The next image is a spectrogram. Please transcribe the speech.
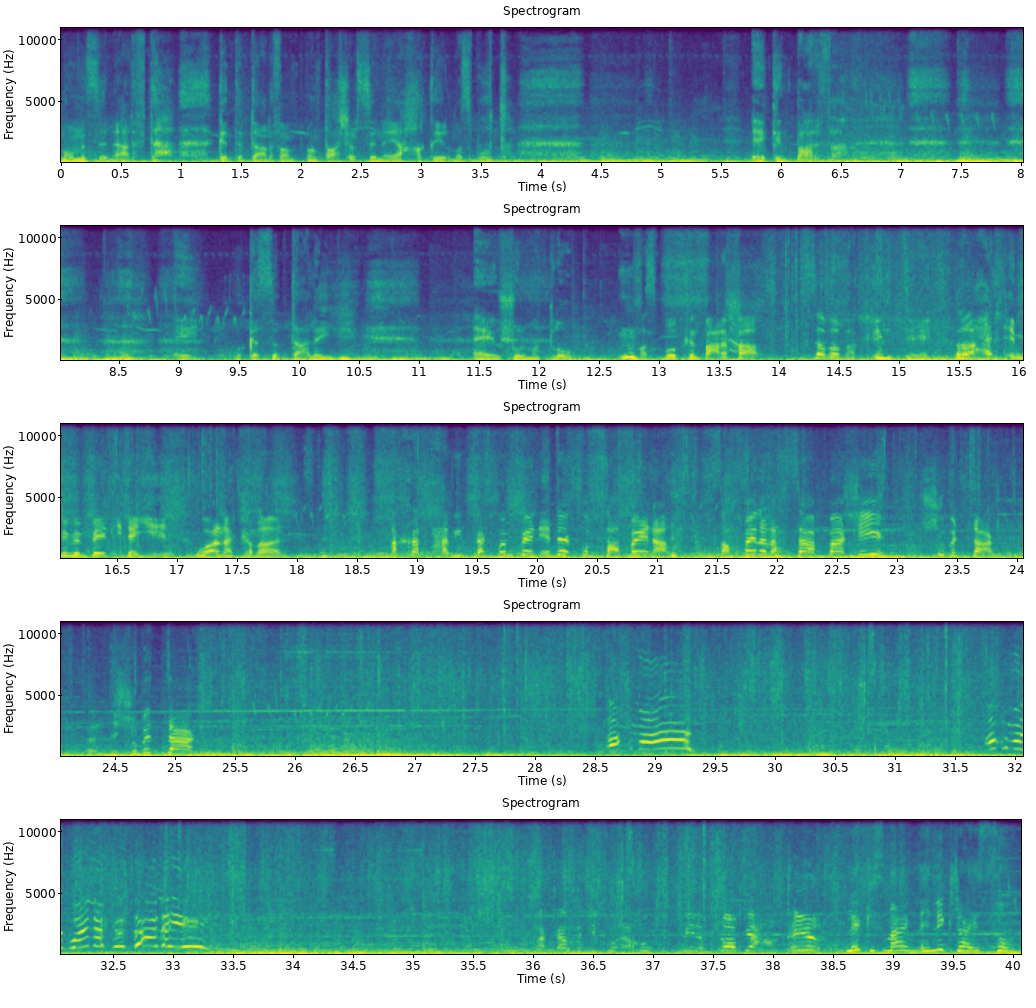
مو من سنة عرفتها كنت بتعرفها من 18 سنة يا حقير مزبوط. إيه كنت بعرفها إيه. وكذبت علي؟ إيه وشو المطلوب؟ مزبوط كنت بعرفها بسببك أنت راحت أمي من بين إيدي وأنا كمان. أخذت حبيبتك من بين إيديك وصفينا. صفينا الحساب ماشي؟ شو بدك؟ أنت شو بدك؟ أحمد! أحمد وينك رد علي؟ ما كان بدي يكون أخوك كبير بنوب يا حقير. ليك اسمعي من هنيك جاي الصوت.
